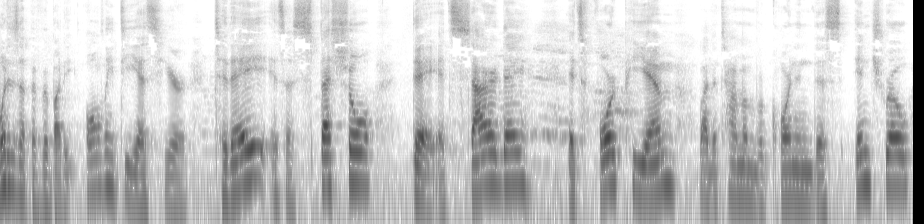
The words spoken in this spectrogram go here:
What is up everybody? Only DS here. Today is a special day. It's Saturday. It's 4 p.m. by the time I'm recording this intro.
